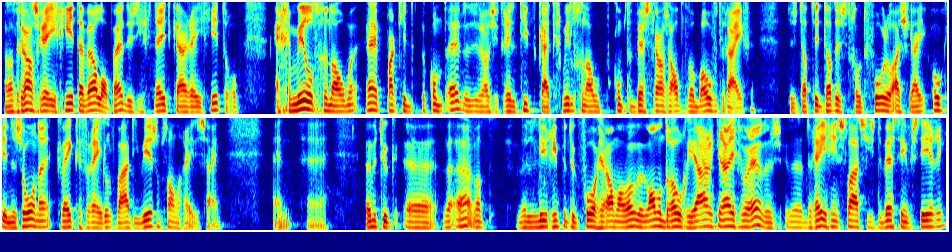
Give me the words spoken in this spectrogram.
Maar dat ras reageert daar wel op. Hè. Dus die genetica reageert erop. En gemiddeld genomen, hè, pak je, komt, hè, dus als je het relatief bekijkt, gemiddeld genomen komt het beste ras altijd wel bovendrijven. Dus dat, dat is het grote voordeel als jij ook in de zone kweekt en veredelt waar die weersomstandigheden zijn. En eh, we hebben natuurlijk, eh, we, eh, want we riepen natuurlijk vorig jaar allemaal, we hebben allemaal droge jaren krijgen we. Hè? Dus eh, de regeninstallatie is de beste investering.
